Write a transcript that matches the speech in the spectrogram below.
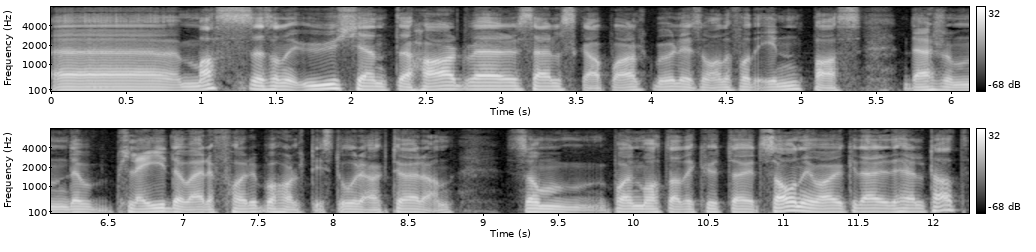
Eh, masse sånne ukjente hardware-selskap og alt mulig som hadde fått innpass dersom det pleide å være forbeholdt de store aktørene, som på en måte hadde kutta ut. Sony var jo ikke der i det hele tatt.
